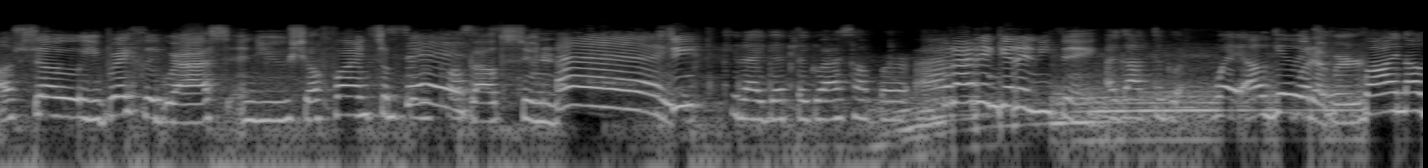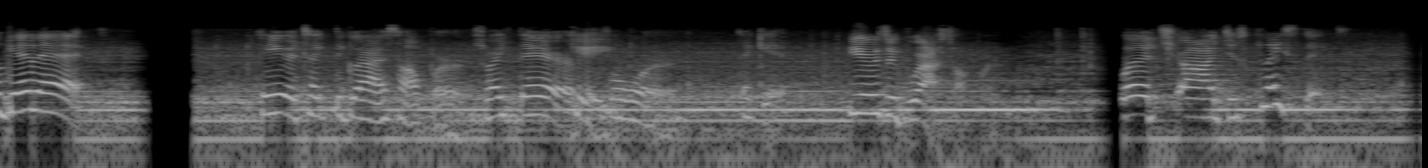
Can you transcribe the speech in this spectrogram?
I'll show. So you break the grass, and you shall find something Sis. pop out soon enough. Hey! See? Can I get the grasshopper? But I didn't get anything. I got the gra- wait. I'll give it. Whatever. Fine, I'll give it. Here, take the grasshopper. It's right there. Okay. Forward. Take it. Here's a grasshopper. Which I just placed it.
